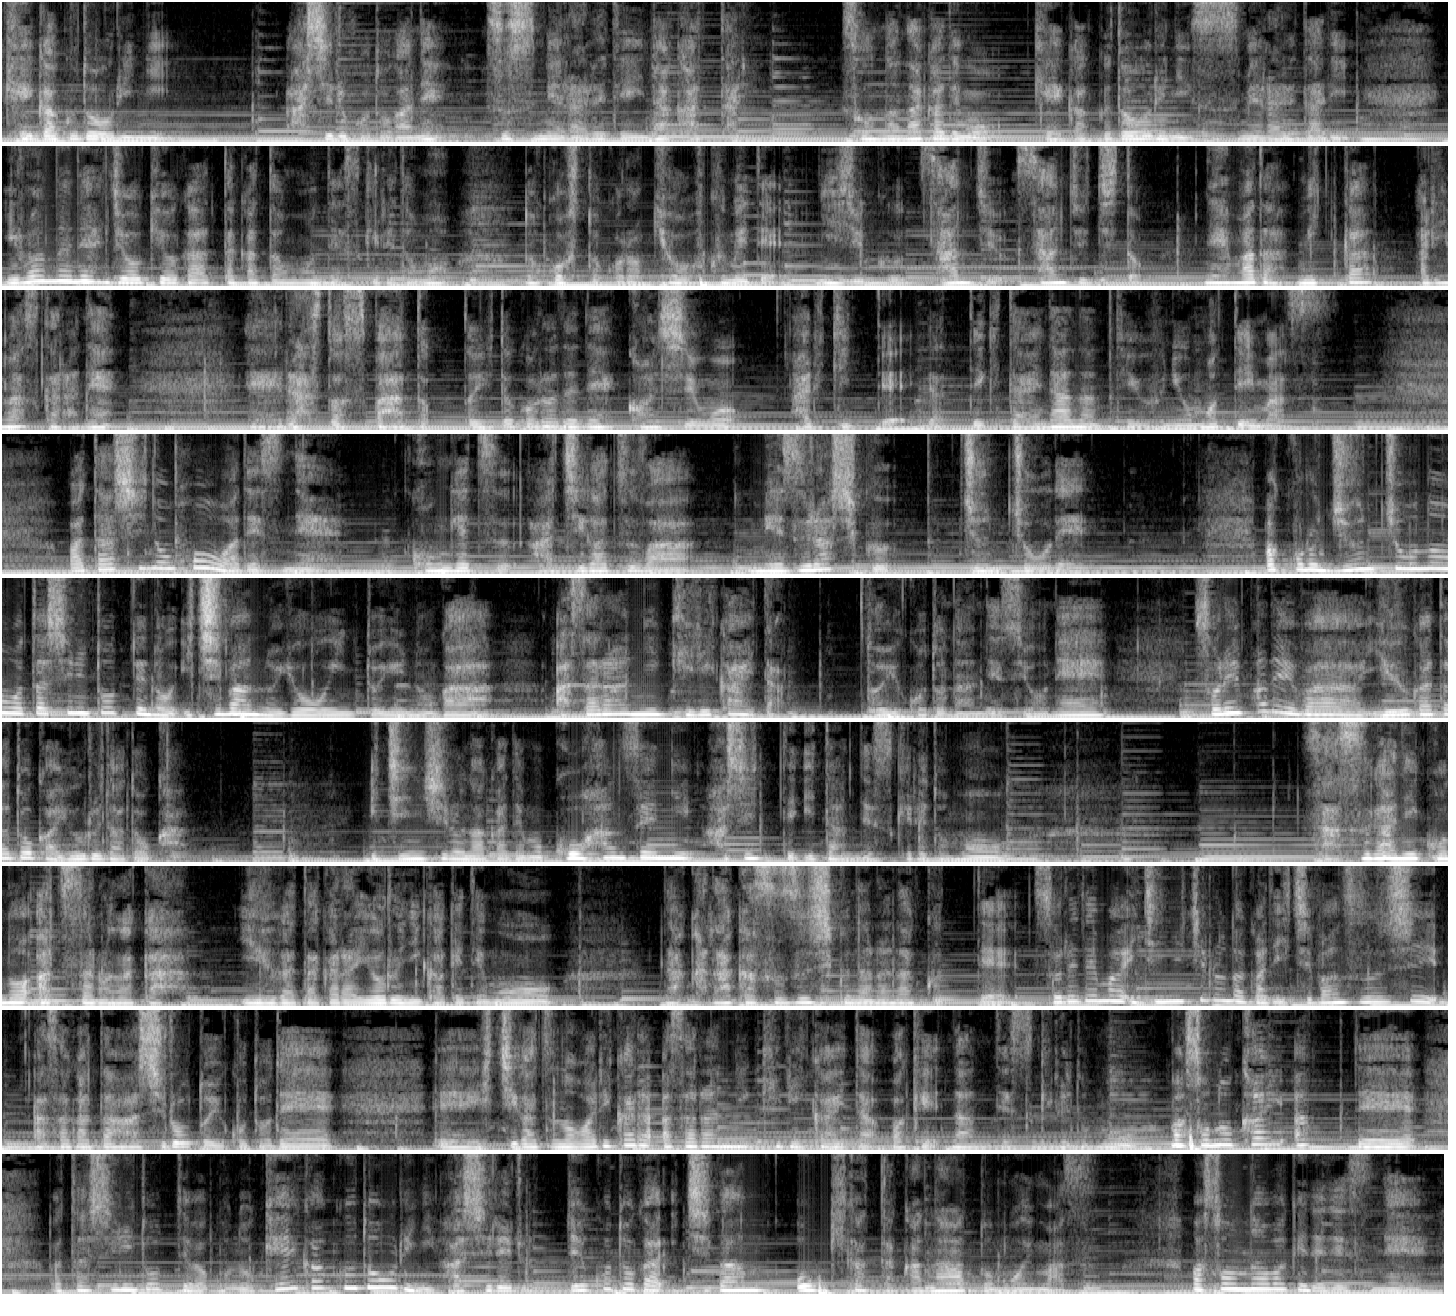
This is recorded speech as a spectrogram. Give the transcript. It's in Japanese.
計画通りに走ることがね進められていなかったりそんな中でも計画通りに進められたりいろんなね状況があったかと思うんですけれども残すところ今日含めて293031とねまだ3日ありますからね、えー、ラストスパートというところでね今週も張り切ってやっていきたいななんていうふうに思っています。私の方はですね今月8月は珍しく順調でまあ、この順調の私にとっての一番の要因というのが朝ランに切り替えたということなんですよね。それまでは夕方とか夜だとか一日の中でも後半戦に走っていたんですけれどもさすがにこの暑さの中夕方から夜にかけてもなかなか涼しくならなくってそれでまあ一日の中で一番涼しい朝方走ろうということで、えー、7月の終わりから朝ランに切り替えたわけなんですけれども、まあ、その甲斐あって私にとってはこの計画通りに走れるっていうことが一番大きかったかなと思います。まあ、そんなわけでですね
